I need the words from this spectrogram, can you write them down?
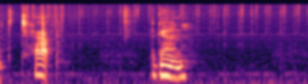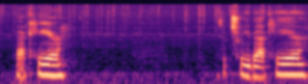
to tap again back here. A tree back here.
